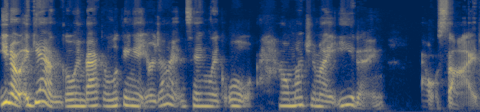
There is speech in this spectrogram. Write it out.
you know, again, going back and looking at your diet and saying, like, well, how much am I eating? Outside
